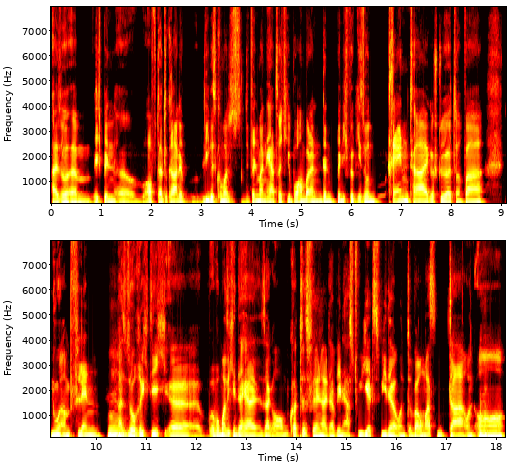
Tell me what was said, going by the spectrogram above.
Also ähm, ich bin äh, oft, also gerade Liebeskummer, wenn mein Herz richtig gebrochen war, dann, dann bin ich wirklich so ein Tränental gestürzt und war nur am Flennen. Mhm. Also so richtig, äh, wo man sich hinterher sagt, oh um Gottes Willen, Alter, wen hast du jetzt wieder und warum hast du da und oh,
